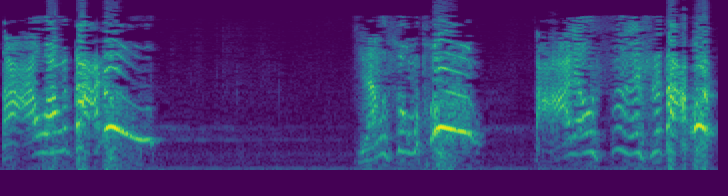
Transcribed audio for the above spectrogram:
大王大怒将宋通打了四十大棍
